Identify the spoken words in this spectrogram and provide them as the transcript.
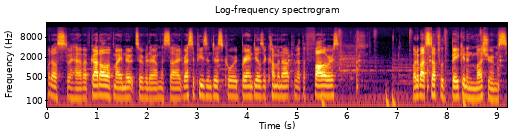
What else do I have? I've got all of my notes over there on the side. Recipes in Discord. Brand deals are coming up. We got the followers. What about stuffed with bacon and mushrooms?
